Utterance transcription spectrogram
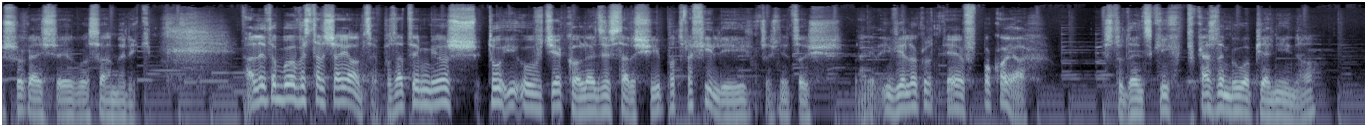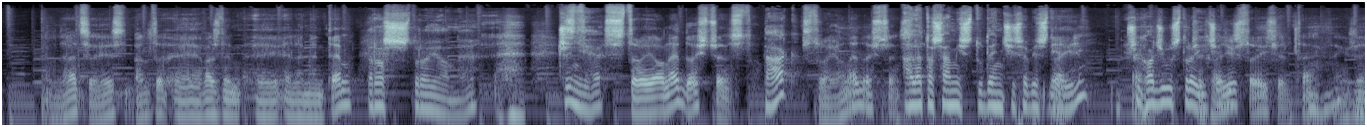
szukać tego głosu Ameryki. Ale to było wystarczające. Poza tym już tu i ówdzie koledzy starsi potrafili coś nie coś. I wielokrotnie w pokojach studenckich w każdym było pianino prawda, co jest bardzo e, ważnym e, elementem. Rozstrojone, czy nie? Strojone dość często. Tak? Strojone dość często. Ale to sami studenci sobie stroili? Nie. Przychodził stroiciel? Przychodził stroiciel, tak. Mhm. Także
